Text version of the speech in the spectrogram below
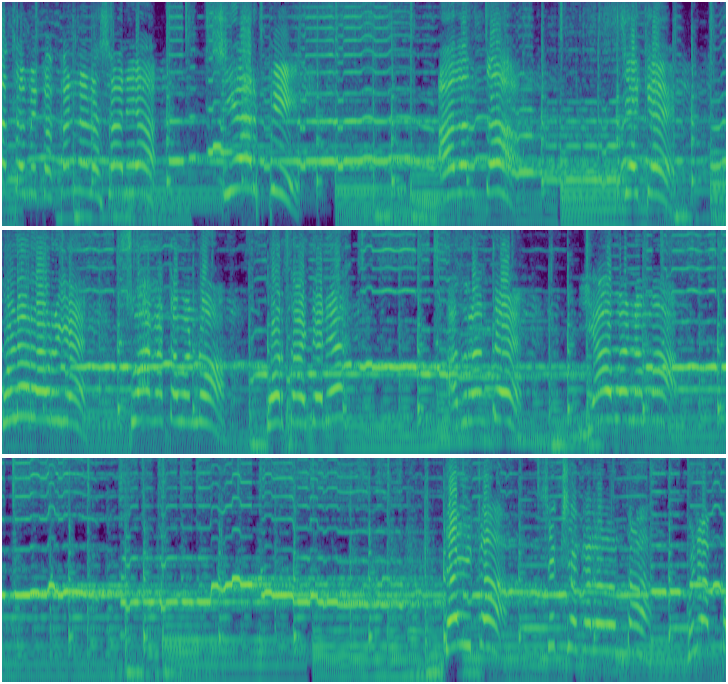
ಪ್ರಾಥಮಿಕ ಕನ್ನಡ ಶಾಲೆಯ ಸಿ ಆರ್ ಪಿ ಆದಂತ ಜೆ ಕೆ ಅವರಿಗೆ ಸ್ವಾಗತವನ್ನು ಕೋರ್ತಾ ಇದ್ದೇನೆ. ಅದರಂತೆ ಯಾವ ನಮ್ಮ ದೈಹಿಕ ಶಿಕ್ಷಕರಾದಂತ ಹುಲಿಯಪ್ಪ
